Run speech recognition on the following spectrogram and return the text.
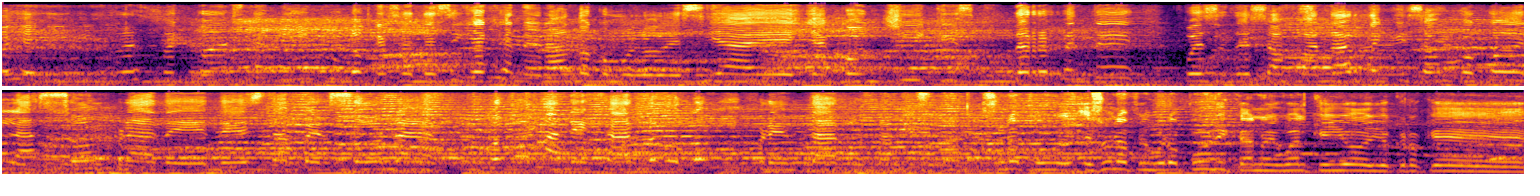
Oye, y respecto a este vínculo que se te sigue generando, como lo decía ella, con Chiquis, de repente, pues desafanarte quizá un poco de la sombra de, esta persona, ¿cómo manejarlo cómo? Es una, figura pública, ¿no? Igual que yo, yo creo que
